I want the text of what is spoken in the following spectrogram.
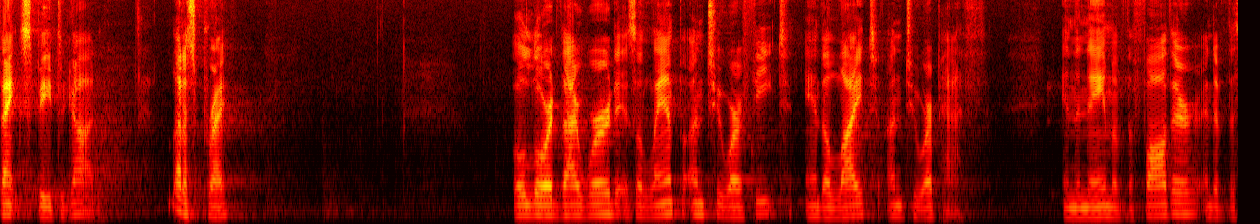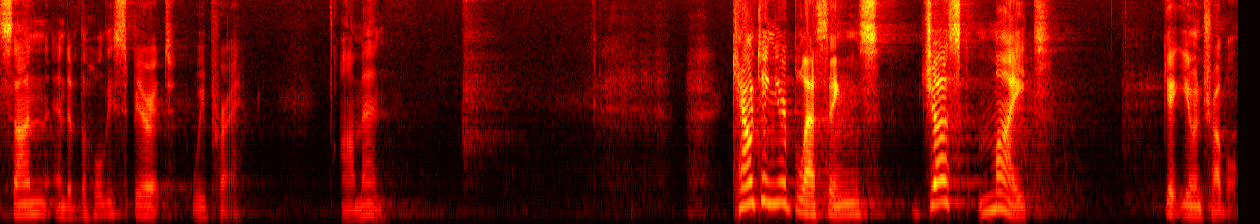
Thanks be to God. Let us pray. O Lord, thy word is a lamp unto our feet and a light unto our path. In the name of the Father, and of the Son, and of the Holy Spirit, we pray. Amen. Counting your blessings just might get you in trouble.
